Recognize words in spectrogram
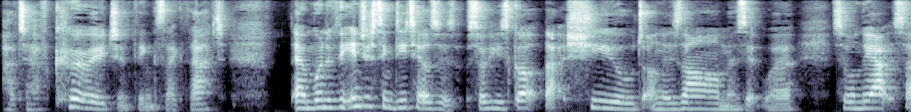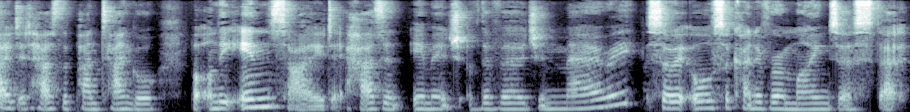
how to have courage and things like that. And one of the interesting details is so he's got that shield on his arm, as it were. So on the outside, it has the pentangle, but on the inside, it has an image of the Virgin Mary. So it also kind of reminds us that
